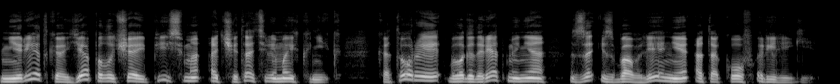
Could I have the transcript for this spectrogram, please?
Нередко я получаю письма от читателей моих книг, которые благодарят меня за избавление от оков религии.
